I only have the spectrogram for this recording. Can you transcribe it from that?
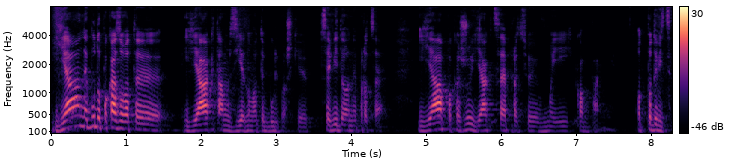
Я не буду показувати, як там з'єднувати бульбашки. Це відео не про це. Я покажу, як це працює в моїй компанії. От подивіться,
